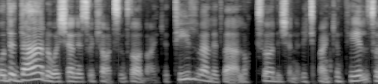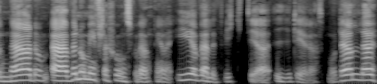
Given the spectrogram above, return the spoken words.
Och det där då känner såklart centralbanken till väldigt väl också. Det känner Riksbanken till. Så när de, även om inflationsförväntningarna är väldigt viktiga i deras modeller,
